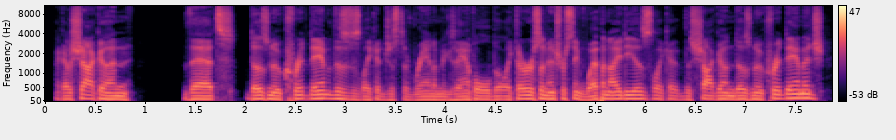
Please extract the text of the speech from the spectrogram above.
I got a shotgun that does no crit damage. This is like a, just a random example, but like there are some interesting weapon ideas. Like uh the shotgun does no crit damage,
